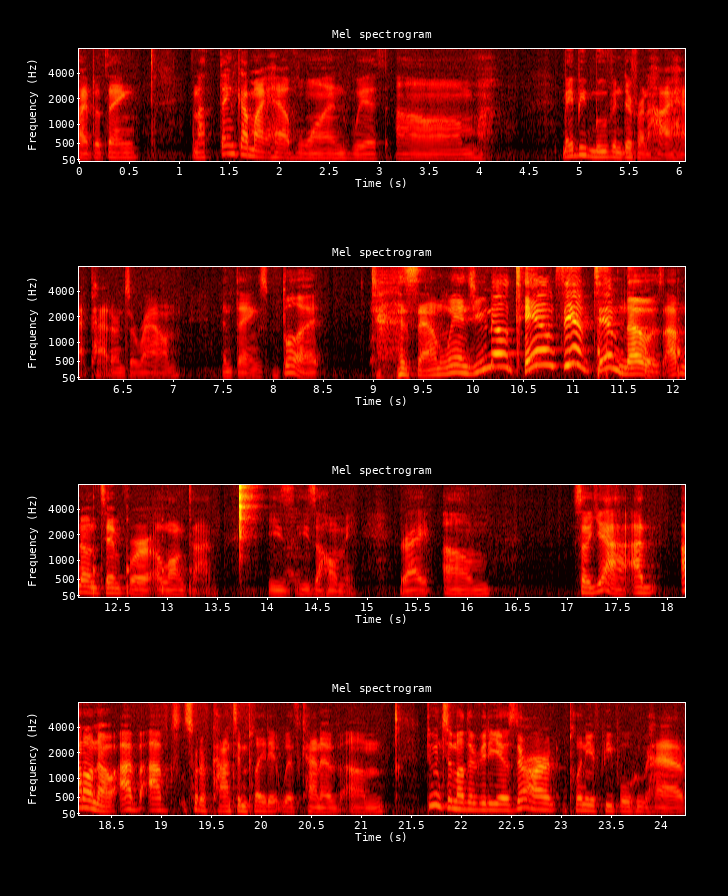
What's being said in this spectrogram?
Type of thing. And I think I might have one with um, maybe moving different hi hat patterns around and things. But sound wins. You know Tim. Tim. Tim knows. I've known Tim for a long time. He's he's a homie, right? Um, so yeah, I I don't know. I've I've sort of contemplated with kind of um, doing some other videos. There are plenty of people who have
